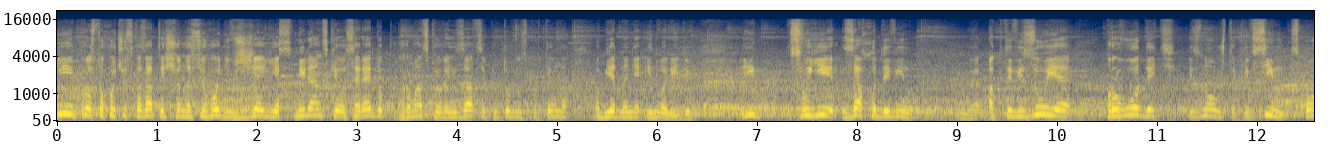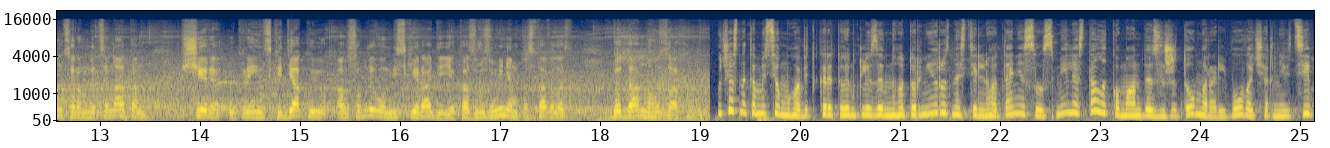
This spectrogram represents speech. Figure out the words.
І просто хочу сказати, що на сьогодні вже є смілянський осередок громадської організації культурно-спортивного об'єднання інвалідів. І свої заходи він е, активізує, проводить і знову ж таки всім спонсорам, меценатам щире українське дякую, а особливо міській раді, яка з розумінням поставилась до даного заходу. Учасниками сьомого відкритого інклюзивного турніру з настільного тенісу у Смілі стали команди з Житомира, Львова, Чернівців,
